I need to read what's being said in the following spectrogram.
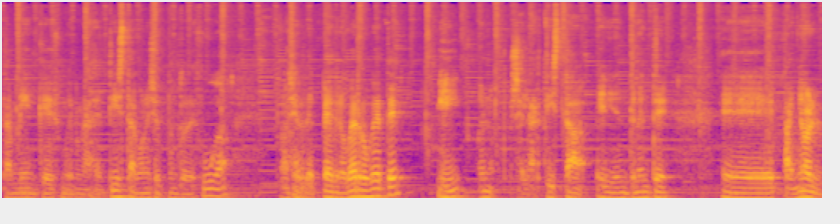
también que es muy renacentista con ese punto de fuga, va a ser de Pedro Berruguete, y bueno, pues el artista evidentemente eh, español,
